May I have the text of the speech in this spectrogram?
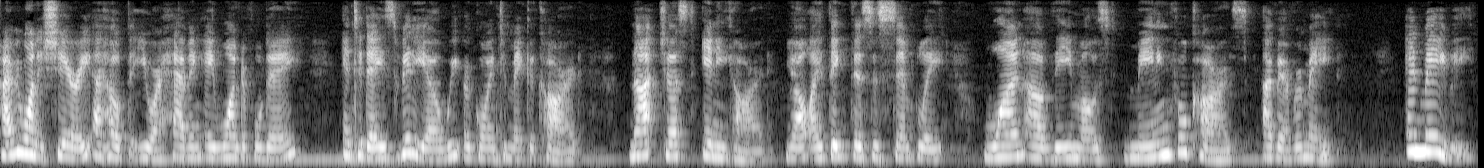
Hi everyone, it's Sherry. I hope that you are having a wonderful day. In today's video, we are going to make a card. Not just any card. Y'all, I think this is simply one of the most meaningful cards I've ever made. And maybe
